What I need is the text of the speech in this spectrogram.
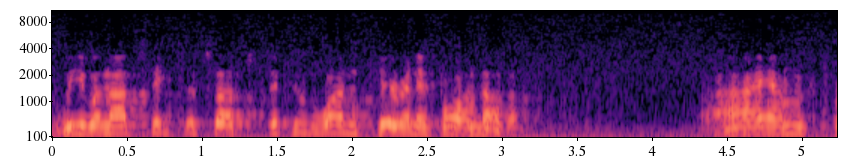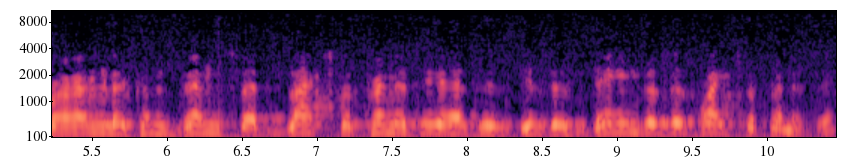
We will not seek to substitute one tyranny for another. I am firmly convinced that black supremacy is, is as dangerous as white supremacy.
